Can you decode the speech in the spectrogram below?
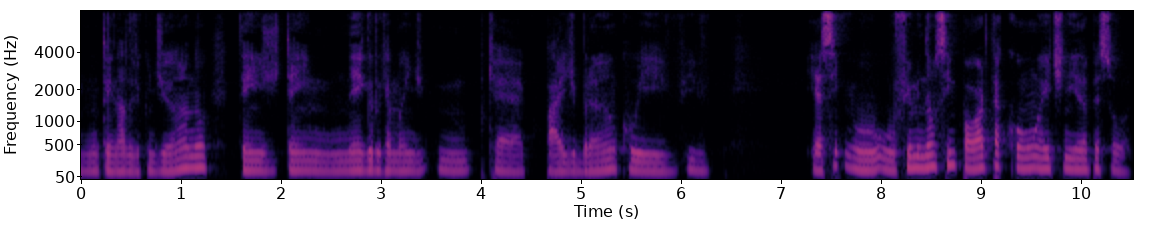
não tem nada a ver com indiano. Tem, tem negro que é mãe de, que é pai de branco e, e, e assim, o, o filme não se importa com a etnia da pessoa.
